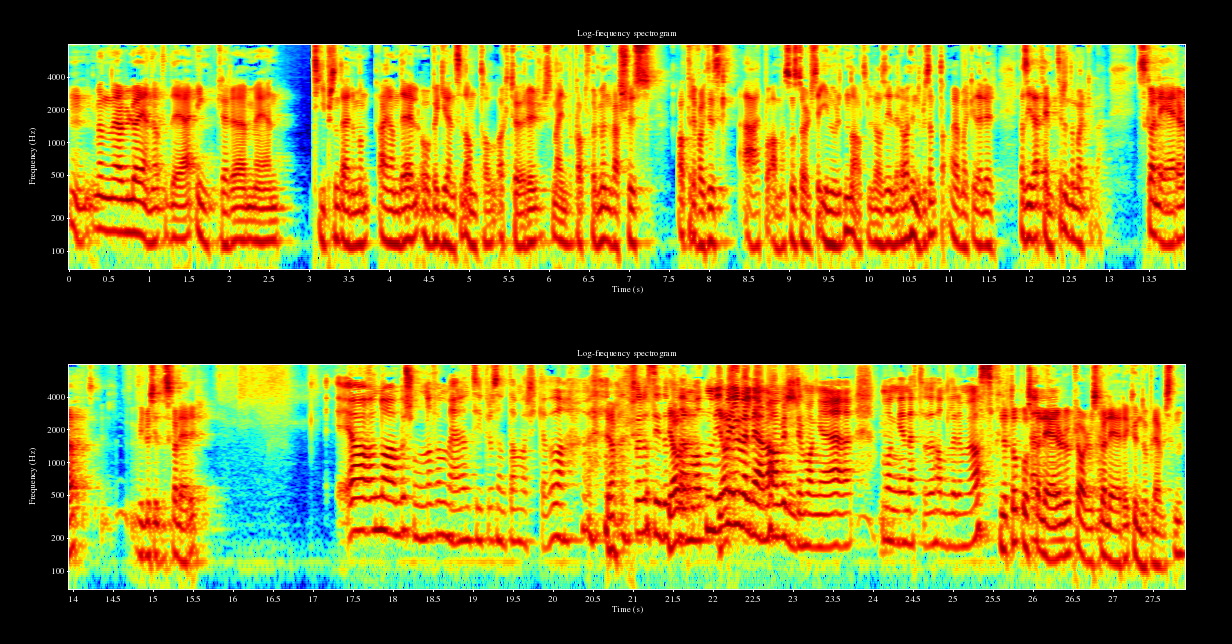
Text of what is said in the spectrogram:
Mm, men jeg vil være enig i at det er enklere med en 10 eierandel og begrenset antall aktører som er inne på plattformen, versus at dere faktisk er på Amazon-størrelse i Norden. Da. La oss si dere har 100% av markedet, eller la oss si det er 50% av markedet. Skalerer det? Vil du si at det skalerer? Ja, nå er ambisjonen å få mer enn 10 av markedet, da. Ja. For å si det på ja, den måten. Vi ja. vil veldig gjerne ha veldig mange, mange netthandlere med oss. Nettopp. Og skalerer du, klarer du å skalere kundeopplevelsen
